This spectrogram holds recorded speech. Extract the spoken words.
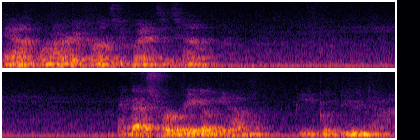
Yeah, what are the consequences, huh? And that's for real, you know, people do die.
